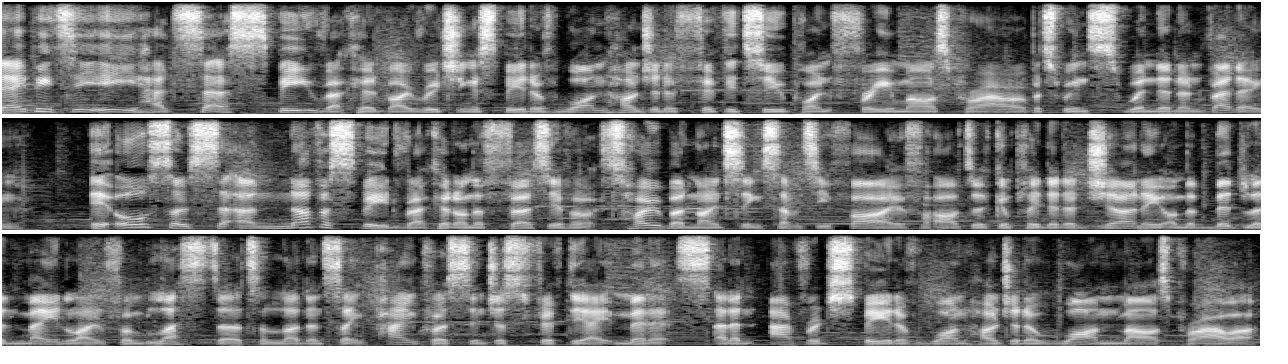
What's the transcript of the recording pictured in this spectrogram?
The APTE had set a speed record by reaching a speed of 152.3 miles per hour between Swindon and Reading. It also set another speed record on the 30th of October 1975 after it completed a journey on the Midland Main Line from Leicester to London St Pancras in just 58 minutes at an average speed of 101 miles per hour.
